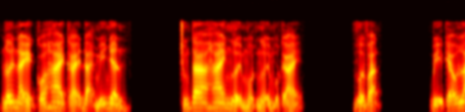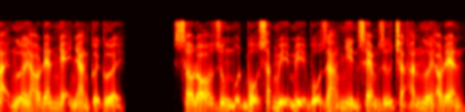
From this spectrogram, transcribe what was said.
Nơi này có hai cái đại mỹ nhân. Chúng ta hai người một người một cái. Vừa vặn, bị kéo lại người áo đen nhẹ nhàng cười cười. Sau đó dùng một bộ sắc mị mị bộ dáng nhìn xem giữ chặt hắn người áo đen.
